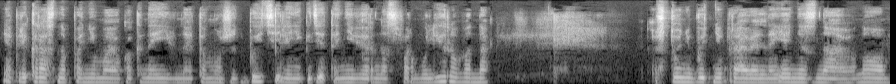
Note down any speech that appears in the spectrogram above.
Я прекрасно понимаю, как наивно это может быть или где-то неверно сформулировано. Что-нибудь неправильно, я не знаю. Но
